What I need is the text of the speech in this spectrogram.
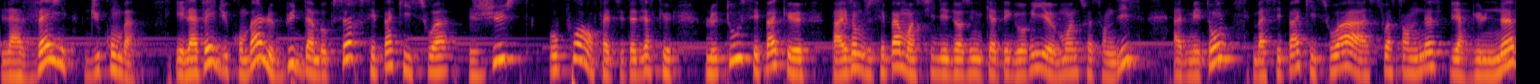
la veille du combat. Et la veille du combat, le but d'un boxeur, c'est pas qu'il soit juste au poids en fait. C'est-à-dire que le tout, c'est pas que, par exemple, je sais pas moi, s'il est dans une catégorie euh, moins de 70, admettons, bah c'est pas qu'il soit à 69,9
